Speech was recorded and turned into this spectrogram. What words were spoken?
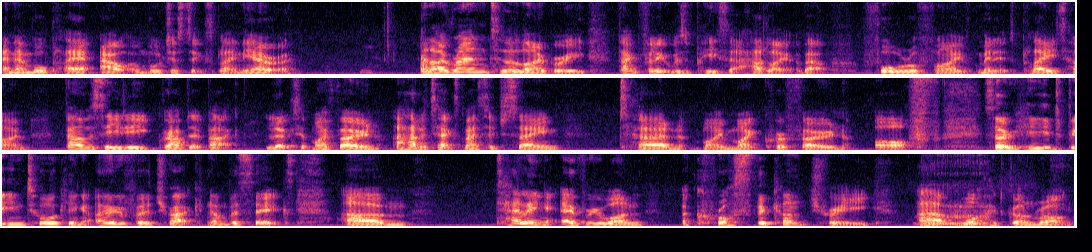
and then we'll play it out, and we'll just explain the error." Yeah. And I ran to the library. Thankfully, it was a piece that had like about four or five minutes playtime. Found the CD, grabbed it back, looked at my phone. I had a text message saying, turn my microphone off. So he'd been talking over track number six, um, telling everyone across the country uh, what had gone wrong.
